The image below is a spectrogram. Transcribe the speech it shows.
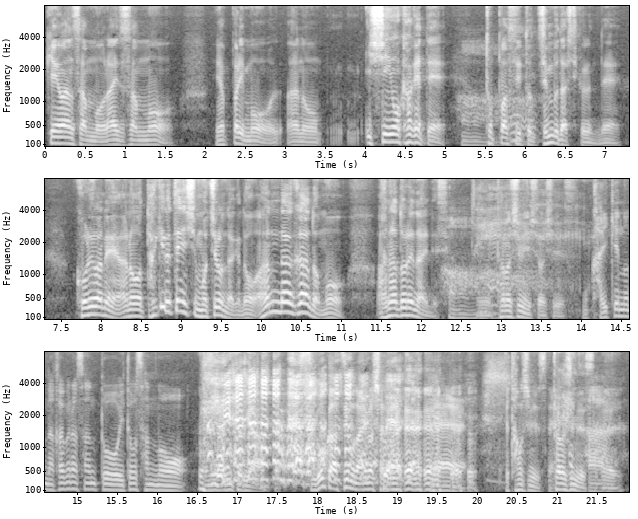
K1 さんもライズさんもやっぱりもうあの威信をかけてトップアスリート全部出してくるんでこれはねあのタケル天心もちろんだけどアンダーカードも侮れないですよ、うん楽しみにしてほしいです。会見の中村さんと伊藤さんのやり取りがすごく熱いものありましたね。ええ楽しみですね。楽しみです、はいはい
